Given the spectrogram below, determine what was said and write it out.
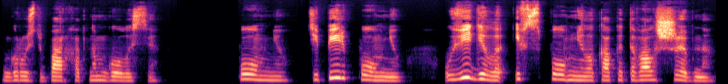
Грусть в бархатном голосе. «Помню, теперь помню. Увидела и вспомнила, как это волшебно.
